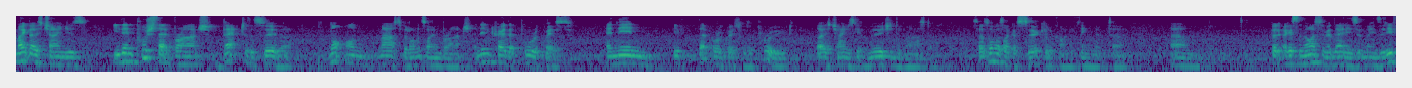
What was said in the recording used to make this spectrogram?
make those changes. You then push that branch back to the server, not on master but on its own branch, and then create that pull request. And then if that pull request was approved, those changes get merged into master. So it's almost like a circular kind of thing that. Uh, um, but I guess the nice thing about that is it means that if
